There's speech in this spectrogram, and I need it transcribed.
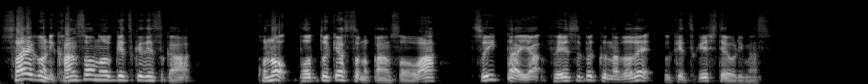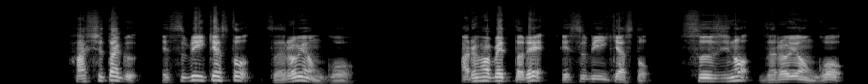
最後に感想の受付ですが、このポッドキャストの感想は、Twitter や Facebook などで受付しております。ハッシュタグ sbcast045 アルファベットで sbcast 数字の045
